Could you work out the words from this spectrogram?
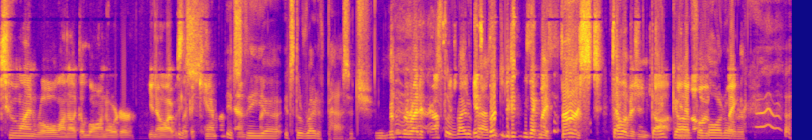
two line role on like a Law and Order. You know, I was like a cameraman. It's the uh, it's the rite of passage. Really the rite of It's the passage. rite of It's passage. perfect because it was like my first television Thank job. you God know? for Law and Like, Order.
